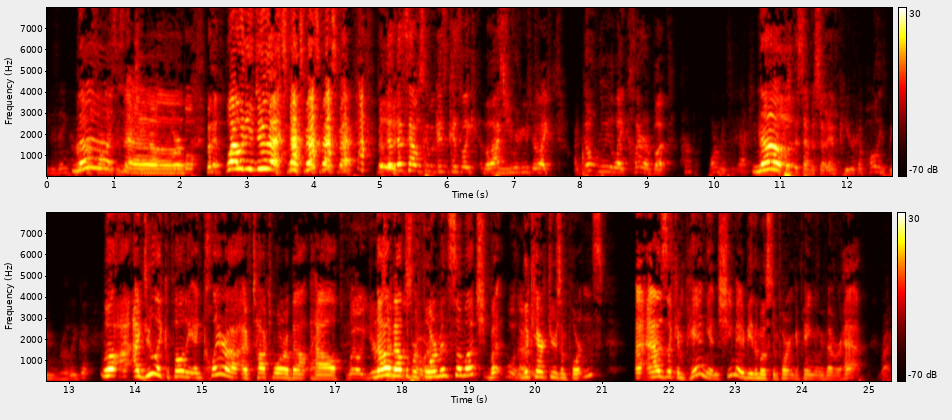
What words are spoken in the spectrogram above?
amazing. Her No, performance is actually not horrible. But then, why would you do that? Smack, smack, smack, smack. But that, that's how it's going because because like the last few mm. reviews are like, I don't really like Clara, but her performance is actually No. really this episode, and Peter Capaldi's been really good. Well, I, I do like Capaldi and Clara. I've talked more about how Well, you're not about the story. performance so much, but Well, no. the character's importance. As a companion, she may be the most important companion we've ever had. right?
